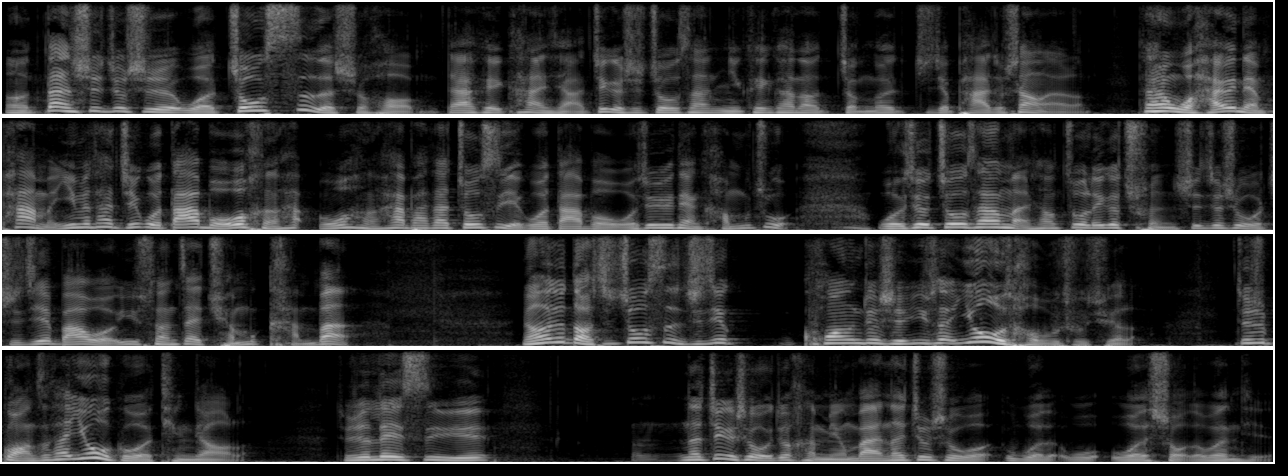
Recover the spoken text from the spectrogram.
嗯，但是就是我周四的时候，大家可以看一下，这个是周三，你可以看到整个直接啪就上来了。但是我还有点怕嘛，因为它结果 double，我很害，我很害怕它周四也给我 double，我就有点扛不住。我就周三晚上做了一个蠢事，就是我直接把我预算再全部砍半，然后就导致周四直接哐，就是预算又投不出去了，就是广子他又给我停掉了，就是类似于。那这个时候我就很明白，那就是我我的我我手的问题，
